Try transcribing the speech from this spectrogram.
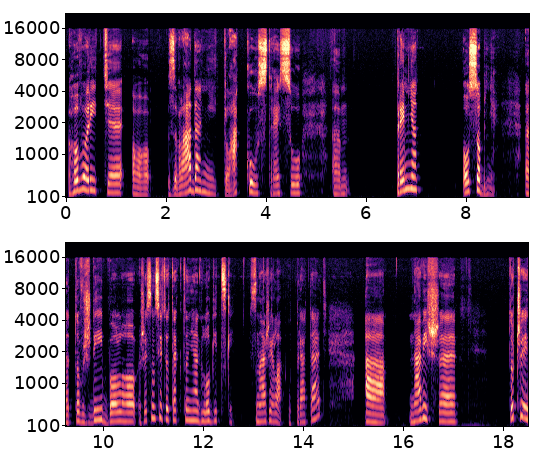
hovoríte o zvládaní tlaku, stresu, um, pre mňa osobne e, to vždy bolo, že som si to takto nejak logicky snažila upratať. A navyše, to, čo je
